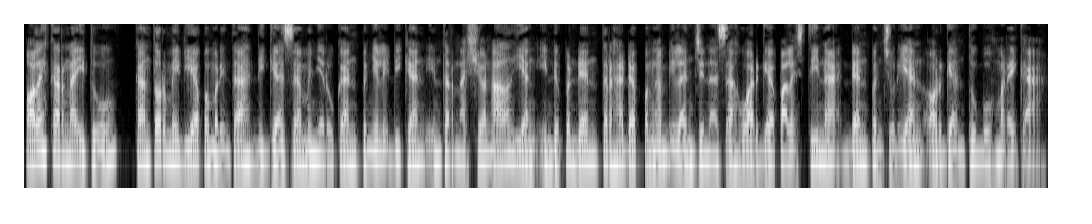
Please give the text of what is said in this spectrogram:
Oleh karena itu, kantor media pemerintah di Gaza menyerukan penyelidikan internasional yang independen terhadap pengambilan jenazah warga Palestina dan pencurian organ tubuh mereka.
